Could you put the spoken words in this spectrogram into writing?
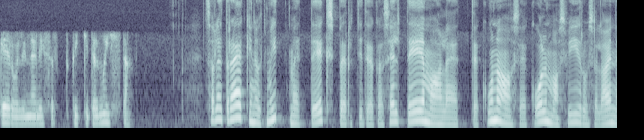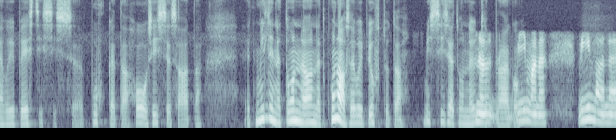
keeruline lihtsalt kõikidel mõista. sa oled rääkinud mitmete ekspertidega sel teemal, et kuna see kolmas viiruselaine võib Eestis siis puhkeda, hoo sisse saada, et milline tunne on, et kuna see võib juhtuda, mis sisetunne ütleb no, praegu? viimane, viimane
